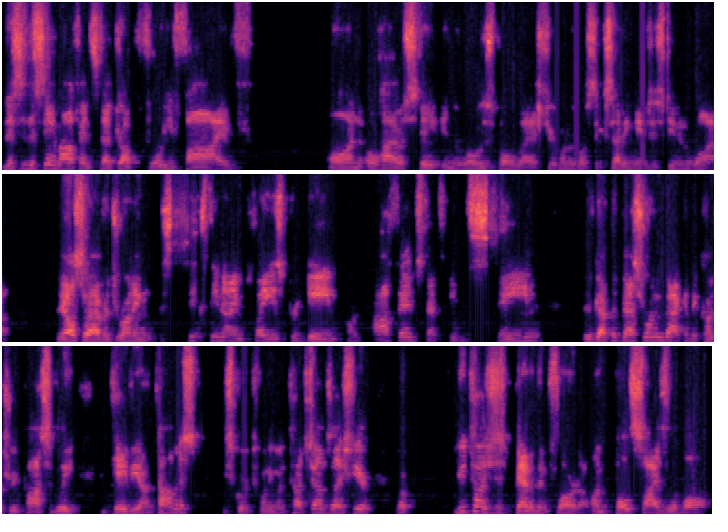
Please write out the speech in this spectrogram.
this is the same offense that dropped 45 on Ohio State in the Rose Bowl last year, one of the most exciting games we've seen in a while. They also average running 69 plays per game on offense. That's insane. They've got the best running back in the country, possibly in Tavion Thomas. He scored 21 touchdowns last year. Look, Utah is just better than Florida on both sides of the ball.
